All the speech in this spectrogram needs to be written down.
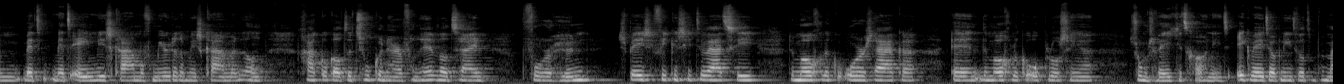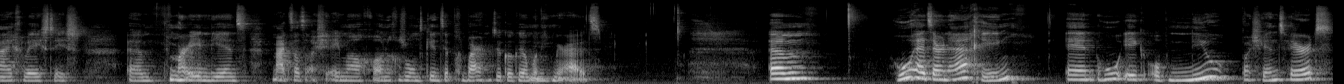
um, met, met één miskraam of meerdere miskramen, dan ga ik ook altijd zoeken naar van hè, wat zijn voor hun specifieke situatie de mogelijke oorzaken en de mogelijke oplossingen. Soms weet je het gewoon niet. Ik weet ook niet wat het bij mij geweest is. Ehm, maar in die end maakt dat als je eenmaal gewoon een gezond kind hebt gebaard natuurlijk ook helemaal niet meer uit. Ehm, hoe het daarna ging en hoe ik opnieuw patiënt werd,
